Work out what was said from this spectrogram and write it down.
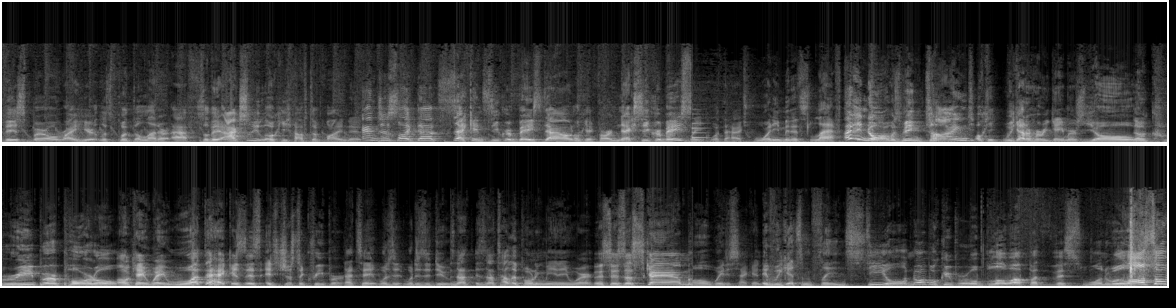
this barrel right here, let's put the letter F. So they actually, low-key, have to find it. And just like that, second secret base down. Okay, for our next secret base. Wait, what the heck? 20 minutes left. I didn't know I was being timed. Okay, we gotta hurry, gamers. Yo, the creeper portal. Okay, wait, what the heck is this? It's just a creeper. That's it? What is it? What does it do? It's not, it's not teleporting me anywhere. This is a scam. Oh, wait a second. If we get some flint and steel, a normal creeper will blow up, but this one will also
